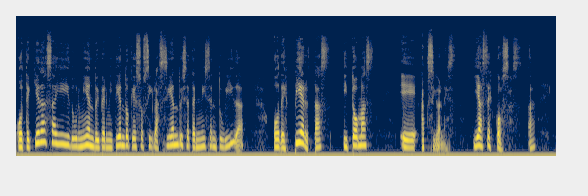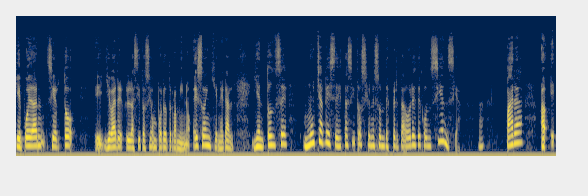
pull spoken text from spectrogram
O te quedas ahí durmiendo y permitiendo que eso siga siendo y se eternice en tu vida, o despiertas y tomas eh, acciones y haces cosas ¿ah? que puedan, ¿cierto?, eh, llevar la situación por otro camino. Eso en general. Y entonces, muchas veces estas situaciones son despertadores de conciencia. ¿ah? Para, ah, eh,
